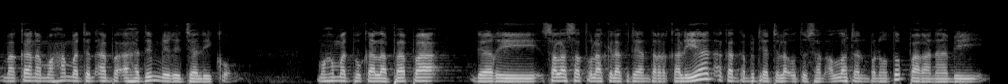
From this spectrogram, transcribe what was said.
maka Muhammad dan Aba Ahadim mirijalikum. Muhammad bukanlah bapak dari salah satu laki-laki di antara kalian, akan tapi dia adalah utusan Allah dan penutup para nabi.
